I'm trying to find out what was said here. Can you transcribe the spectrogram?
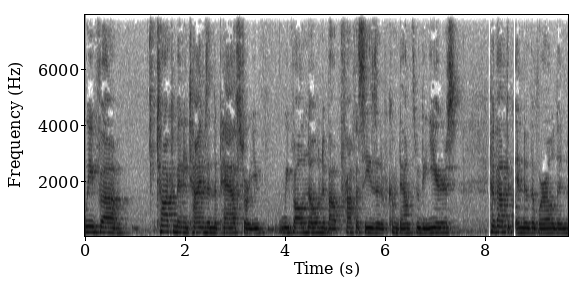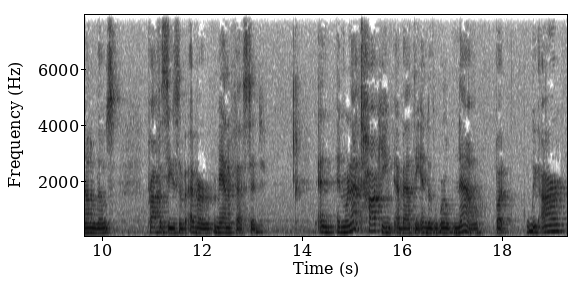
We've um, talked many times in the past, or you've we've all known about prophecies that have come down through the years about the end of the world, and none of those prophecies have ever manifested. And, and we're not talking about the end of the world now, but we are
